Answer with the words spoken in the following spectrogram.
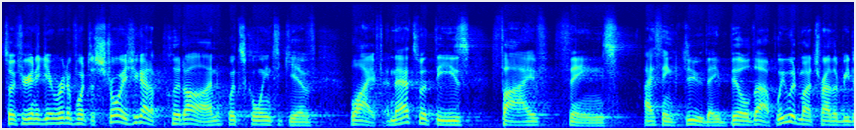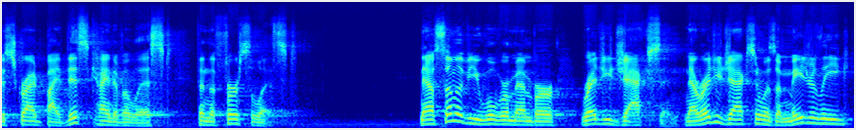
So, if you're going to get rid of what destroys, you got to put on what's going to give life. And that's what these five things, I think, do. They build up. We would much rather be described by this kind of a list than the first list. Now, some of you will remember Reggie Jackson. Now, Reggie Jackson was a Major League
